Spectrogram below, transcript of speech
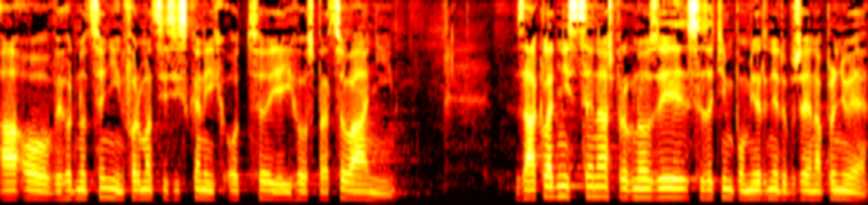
a o vyhodnocení informací získaných od jejího zpracování. Základní scénář prognózy se zatím poměrně dobře naplňuje.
